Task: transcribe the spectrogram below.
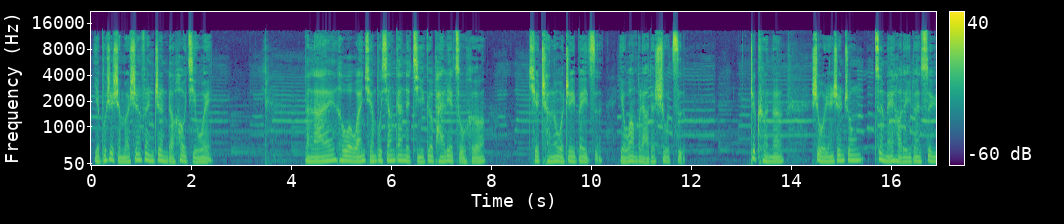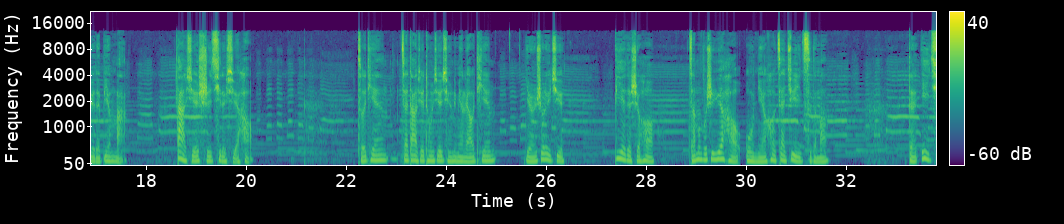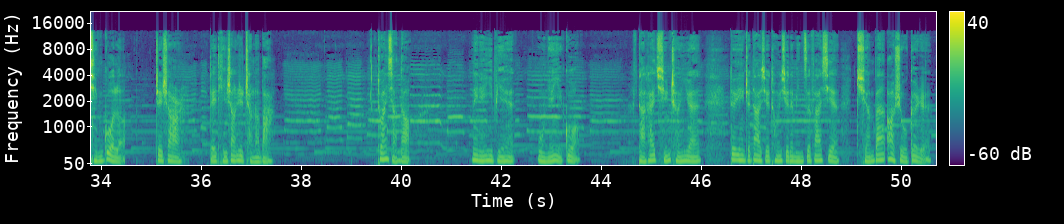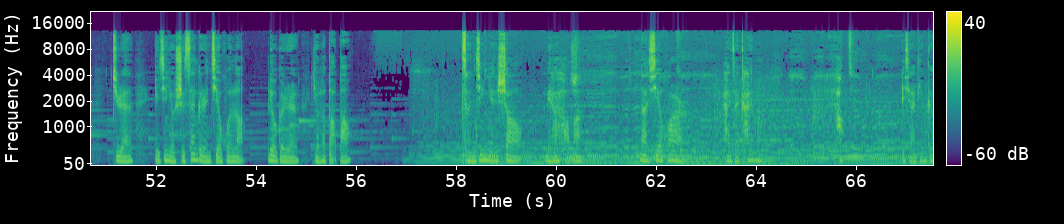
也不是什么身份证的后几位。本来和我完全不相干的几个排列组合，却成了我这一辈子也忘不了的数字。这可能是我人生中最美好的一段岁月的编码。大学时期的学号。昨天在大学同学群里面聊天，有人说了一句：“毕业的时候，咱们不是约好五年后再聚一次的吗？”等疫情过了，这事儿得提上日程了吧？突然想到，那年一别，五年已过。打开群成员。对应着大学同学的名字，发现全班二十五个人，居然已经有十三个人结婚了，六个人有了宝宝。曾经年少，你还好吗？那些花儿还在开吗？好，一起来听歌。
